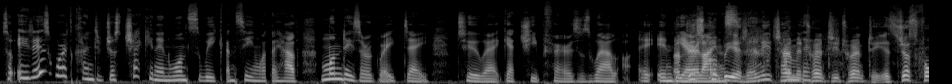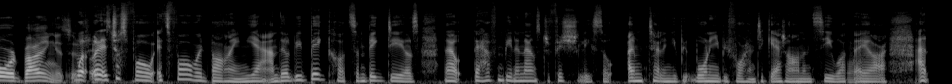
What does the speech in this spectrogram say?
so it is worth kind of just checking in once a week and seeing what they have. Mondays are a great day to uh, get cheap fares as well uh, in the And airlines. this could be at any time And in they- 2020. It's just forward buying, is it? well, it's just forward. It's forward buying, yeah, and there'll be big cuts and big deals. Now they haven't been announced officially, so I'm telling you, warning you beforehand to get on and see what they are. And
